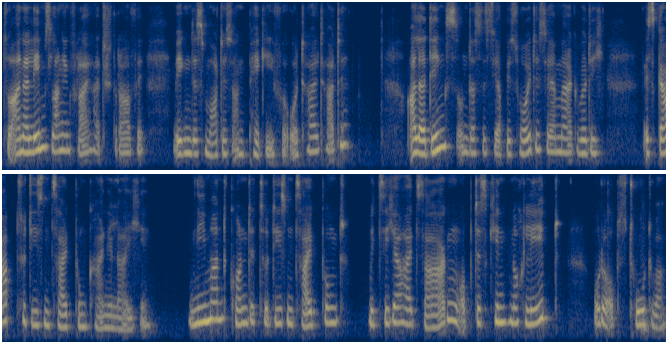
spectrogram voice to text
zu einer lebenslangen Freiheitsstrafe wegen des Mordes an Peggy verurteilt hatte. Allerdings, und das ist ja bis heute sehr merkwürdig, es gab zu diesem Zeitpunkt keine Leiche. Niemand konnte zu diesem Zeitpunkt mit Sicherheit sagen, ob das Kind noch lebt oder ob es tot war.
